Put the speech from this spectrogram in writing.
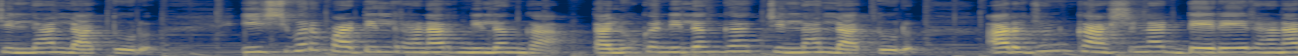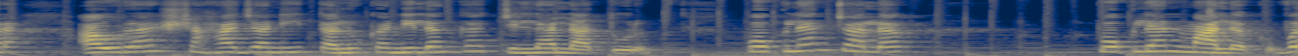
जिल्हा लातूर. ईश्वर पाटील राहणार निलंगा तालुका निलंगा जिल्हा लातूर. अर्जुन काशीनाथ डेरे राहणार औरा शहाजानी तालुका निलंगा जिल्हा लातूर. पोकल्यान चालक पोकल्यान मालक व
